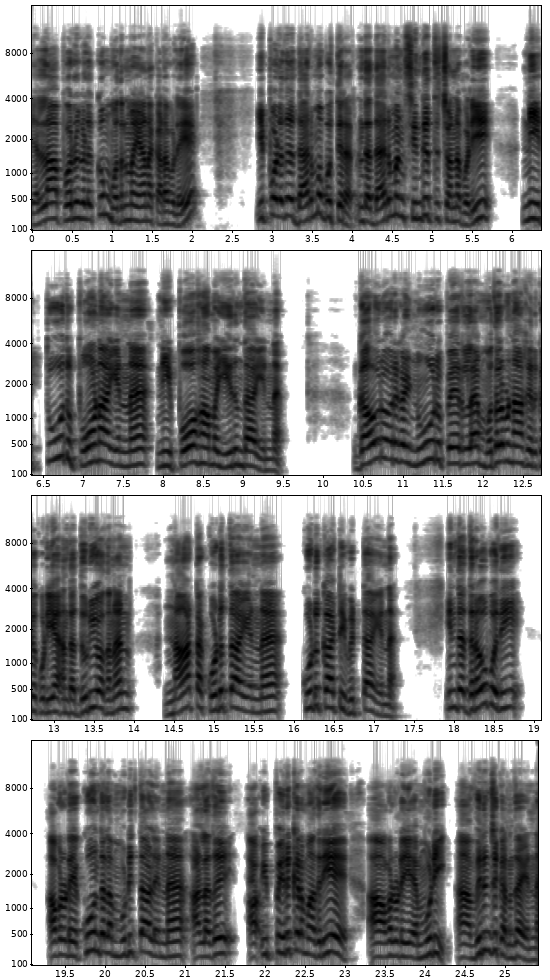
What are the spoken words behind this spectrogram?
எல்லா பொருள்களுக்கும் முதன்மையான கடவுளே இப்பொழுது தர்மபுத்திரர் இந்த தர்மன் சிந்தித்து சொன்னபடி நீ தூது போனா என்ன? நீ போகாம இருந்தா என்ன? கௌரவர்கள் நூறு பேர்ல முதல்வனாக இருக்கக்கூடிய அந்த துரியோதனன் நாட்டை கொடுத்தா என்ன? குடுக்காட்டி விட்டா என்ன? இந்த திரௌபதி அவளுடைய கூந்தலை முடித்தால் என்ன? அல்லது இப்போ இருக்கிற மாதிரியே அவளுடைய முடி விரிஞ்சு கிடந்தா என்ன?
